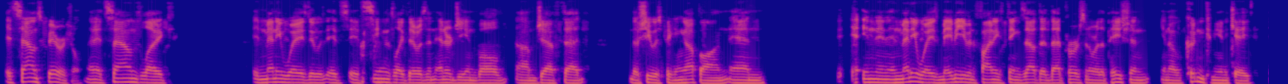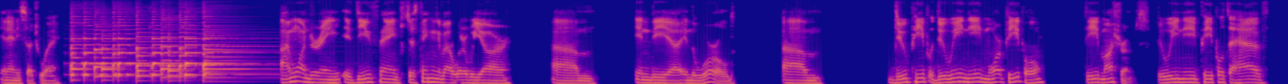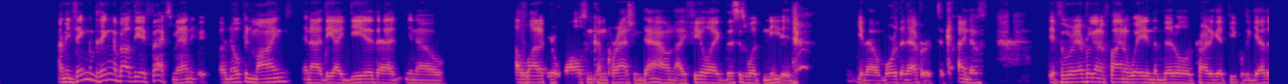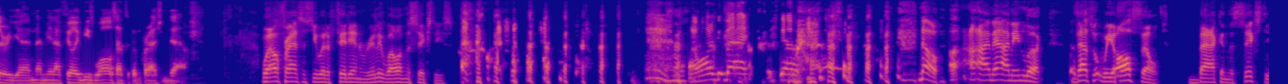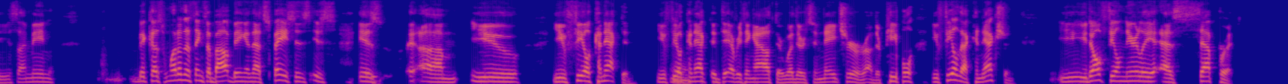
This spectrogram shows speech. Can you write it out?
It sounds spiritual, and it sounds like in many ways, it was it's it seems like there was an energy involved, um, Jeff, that that she was picking up on, and in, in in many ways, maybe even finding things out that that person or the patient, you know, couldn't communicate in any such way. I'm wondering, do you think, just thinking about where we are um, in the uh, in the world, um, do people do we need more people to eat mushrooms? Do we need people to have? I mean, thinking thinking about the effects, man. An open mind and uh, the idea that you know a lot of your walls can come crashing down. I feel like this is what's needed, you know, more than ever to kind of. If we're ever going to find a way in the middle or try to get people together again, I mean, I feel like these walls have to come crashing down. Well, Francis, you would have fit in really well in the 60s. I want to go back. Let's go. no, I mean, I mean, look, that's what we all felt back in the '60s. I mean, because one of the things about being in that space is is is um, you you feel connected. You feel mm. connected to everything out there, whether it's in nature or other people. You feel that connection. You, you don't feel nearly as separate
